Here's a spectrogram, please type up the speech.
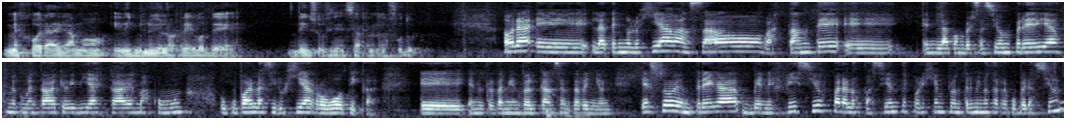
mejora, digamos, y disminuye los riesgos de, insuficiencia renal futuro. Ahora, eh, la tecnología ha avanzado bastante. Eh, en la conversación previa, usted me comentaba que hoy día es cada vez más común ocupar la cirugía robótica eh, en el tratamiento del cáncer de riñón. ¿Eso entrega beneficios para los pacientes, por ejemplo, en términos de recuperación?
